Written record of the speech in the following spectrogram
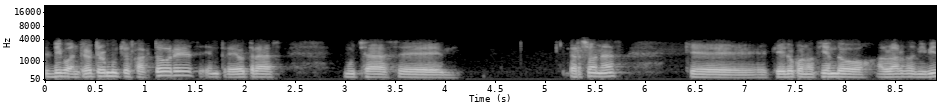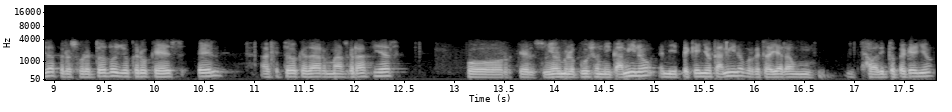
Digo, entre otros muchos factores, entre otras muchas eh, personas que, he ido conociendo a lo largo de mi vida, pero sobre todo yo creo que es él al que tengo que dar más gracias porque el Señor me lo puso en mi camino, en mi pequeño camino, porque todavía era un chavalito pequeño,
